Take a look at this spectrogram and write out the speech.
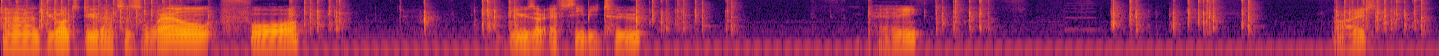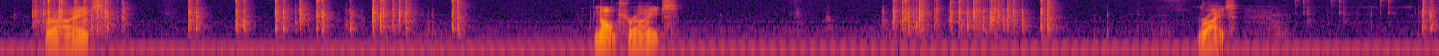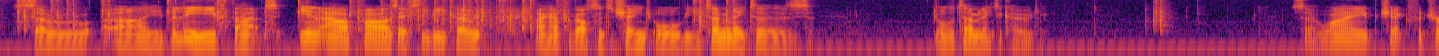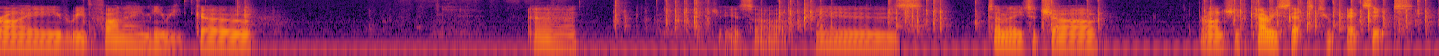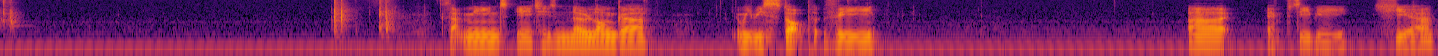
And we that as well for user FCB2. Okay. Right. Right. Not right. Right. So I believe that in our parse FCB code, I have forgotten to change all the terminators, all the terminator code. So wipe, check for drive, read the file name, here we go. Uh, JSR is terminator char branch if carry set to exit. that means it is no longer we, we stop the uh, FCB here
